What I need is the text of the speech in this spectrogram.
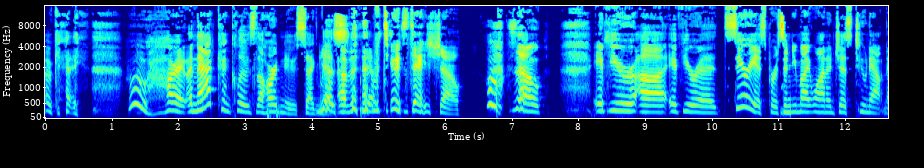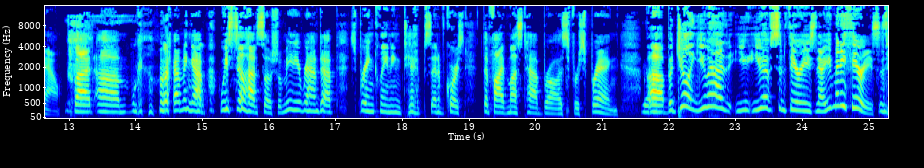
okay. Whew. All right. And that concludes the hard news segment Yes, of the yes. Tuesday's show. So if you're uh, if you're a serious person, you might want to just tune out now. But um, coming up, we still have social media roundup, spring cleaning tips, and of course the five must-have bras for spring. Uh, but Julie, you had you you have some theories now. You have many theories.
